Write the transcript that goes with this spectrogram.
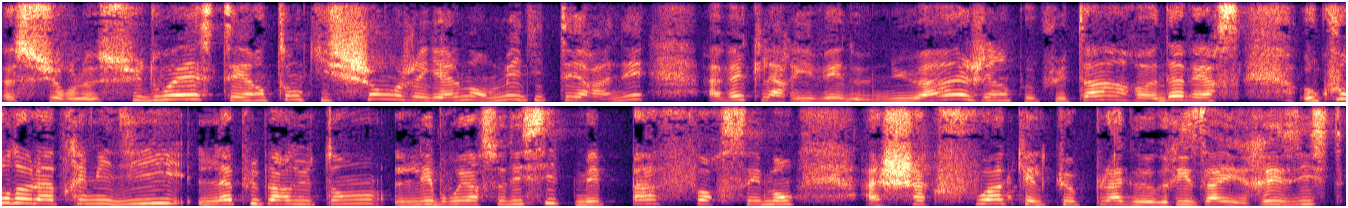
euh, sur le sud-ouest et un temps qui change également en Méditerranée avec l'arrivée de nuages et un peu plus tard euh, d'averses. Au cours de l'après-midi, la plupart du temps, les brouillards se dissipent, mais pas forcément. À chaque fois, quelques plaques de grisaille résistent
